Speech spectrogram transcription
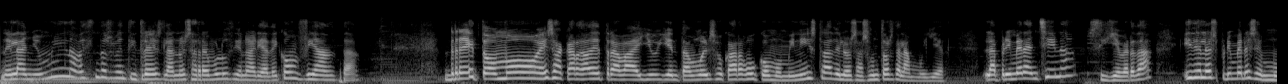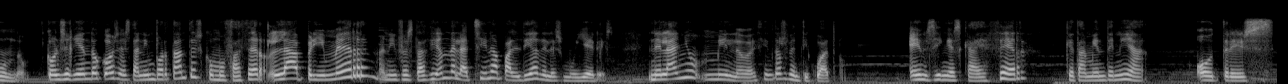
En el año 1923, la nuestra revolucionaria de confianza retomó esa carga de trabajo y entamó el su cargo como ministra de los Asuntos de la Mujer. La primera en China, es verdad, y de las primeras en mundo, consiguiendo cosas tan importantes como hacer la primer manifestación de la China para el Día de las Mujeres, en el año 1924. En sin escaecer, que también tenía otras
